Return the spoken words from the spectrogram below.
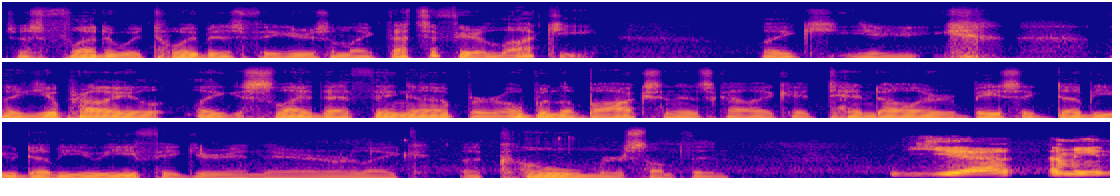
just flooded with Toy Biz figures." I'm like, "That's if you're lucky." Like you, like you'll probably like slide that thing up or open the box and it's got like a ten dollar basic WWE figure in there or like a comb or something. Yeah, I mean,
